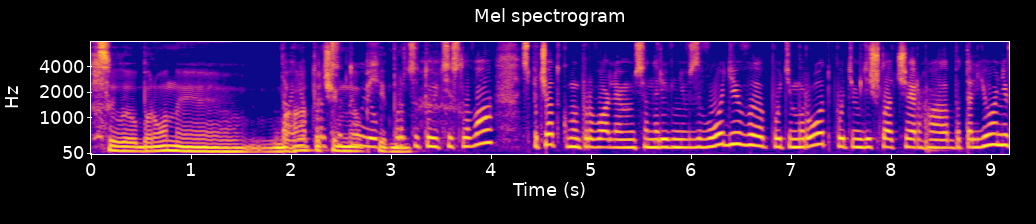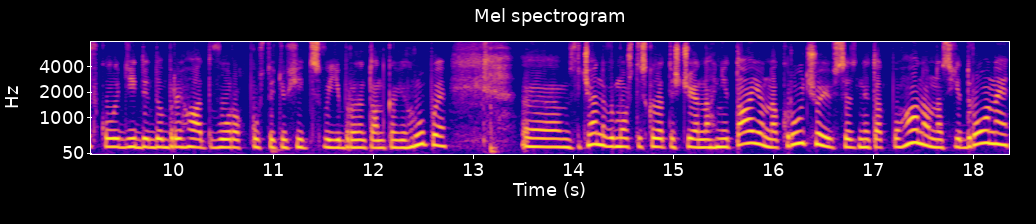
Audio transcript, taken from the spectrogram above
сили оборони Да, багато я чим необхідним. процитую ці слова. Спочатку ми провалюємося на рівні взводів, потім рот, потім дійшла черга батальйонів. Коли дійде до бригад, ворог пустить у хід свої бронетанкові групи. Е, звичайно, ви можете сказати, що я нагнітаю, накручую, все не так погано. У нас є дрони,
